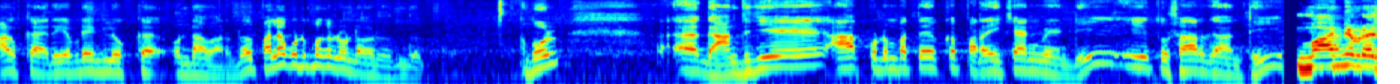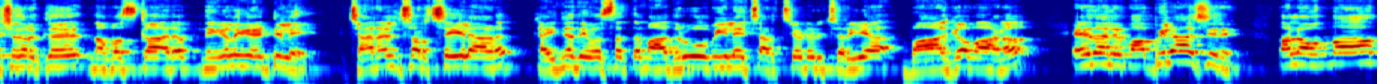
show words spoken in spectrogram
ആൾക്കാർ എവിടെയെങ്കിലുമൊക്കെ ഉണ്ടാവാറുണ്ട്. പല കുടുംബങ്ങളും ഉണ്ടാവാറുണ്ട്. അപ്പോൾ ഗാന്ധിജിയെ ആ കുടുംബത്തെയൊക്കെ പറയിക്കാൻ വേണ്ടി ഈ തുഷാർ ഗാന്ധി മാന്യപ്രേക്ഷകർക്ക് നമസ്കാരം. നിങ്ങൾ കേട്ടില്ലേ? ചാനൽ ചർച്ചയിലാണ്. കഴിഞ്ഞ ദിവസത്തെ മാതൃഭൂമിയിലെ ചർച്ചയുടെ ഒരു ചെറിയ ഭാഗമാണ്. ഏതായാലും അഭിലാഷിന് നല്ല ഒന്നാം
